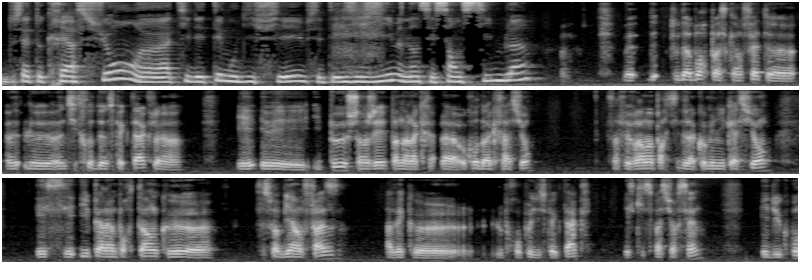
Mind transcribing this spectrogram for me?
de cette création euh, a-t-il été modifié? C'était Zizi, maintenant c'est Sensible. tout d'abord parce qu'en fait, le, un titre d'un spectacle, il peut changer pendant la, au cours de la création. Ça fait vraiment partie de la communication et c'est hyper important que euh, ça soit bien en phase avec le propos du spectacle et ce qui se passe sur scène. Et du coup,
